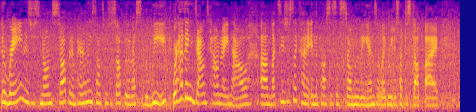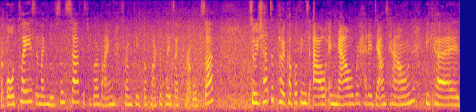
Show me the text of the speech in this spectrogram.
the rain is just non-stop and apparently it's not supposed to stop for the rest of the week. We're heading downtown right now. Um, Lexi's just like kind of in the process of still moving in so like we just have to stop by her old place and like move some stuff because people are buying from Facebook Marketplace like her old stuff. So we just had to put a couple things out and now we're headed downtown because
